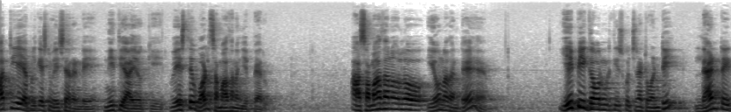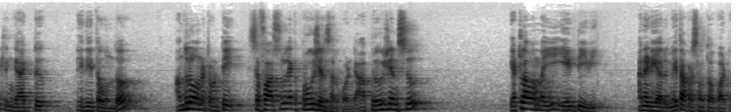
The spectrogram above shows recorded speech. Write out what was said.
ఆర్టీఐ అప్లికేషన్ వేశారండి నీతి ఆయోగ్కి. వేస్తే వాళ్ళు సమాధానం చెప్పారు. ఆ సమాధానంలో ఏమున్నదంటే ఏపీ గవర్నమెంట్ తీసుకొచ్చినటువంటి ల్యాండ్ టైటిలింగ్ యాక్ట్ ఏదైతే ఉందో అందులో ఉన్నటువంటి సిఫార్సులు లేక ప్రొవిజన్స్ అనుకోండి. ఆ ప్రొవిజన్స్ ఎట్లా ఉన్నాయి ఏంటివి అని అడిగారు మిగతా ప్రశ్నలతో పాటు.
